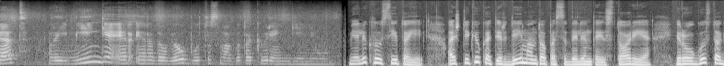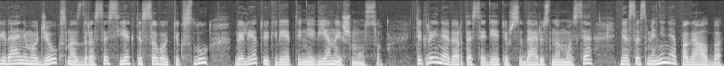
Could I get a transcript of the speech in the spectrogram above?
bet laimingi ir, ir daugiau būtų smagu tokių renginių. Mėly klausytojai, aš tikiu, kad ir Deimanto pasidalinta istorija ir Augusto gyvenimo džiaugsmas drąsa siekti savo tikslų galėtų įkvėpti ne vieną iš mūsų. Tikrai neverta sėdėti užsidarius namuose, nes asmeninė pagalba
